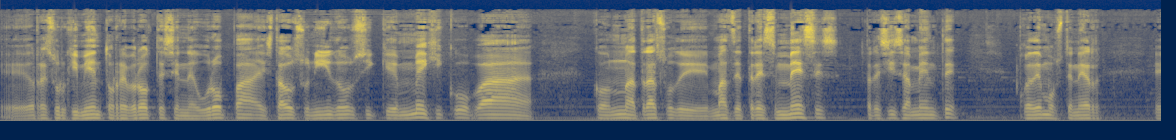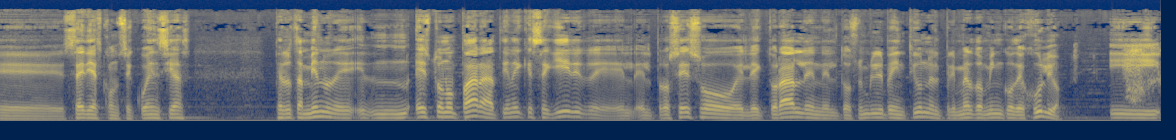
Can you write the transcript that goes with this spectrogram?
eh, resurgimientos, rebrotes en Europa, Estados Unidos y que México va con un atraso de más de tres meses precisamente, podemos tener eh, serias consecuencias, pero también eh, esto no para, tiene que seguir el, el, proceso electoral en el 2021, el primer domingo de julio, y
